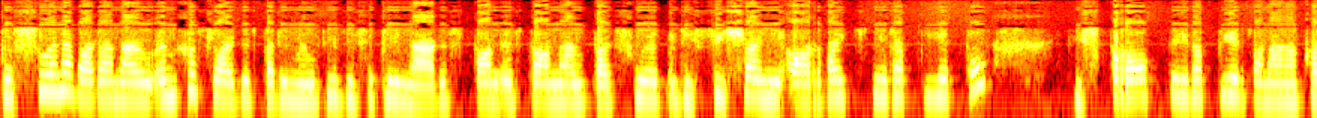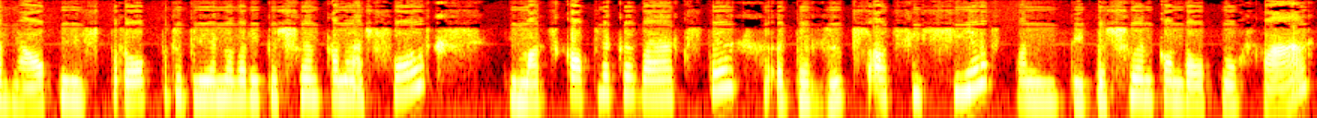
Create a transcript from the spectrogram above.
persone wat dan nou ingesluit is by die multidissiplinêre span is dan nou byvoorbeeld die fisio en die arbeidsterapeute, die spraakterapeut wat dan nou kan help met die spraakprobleme wat die persoon kan ervaar, die maatskaplike werkster, 'n beroepsadviseur van die persoon kan dalk nog werk,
